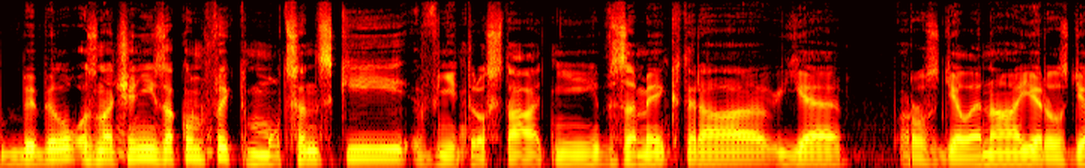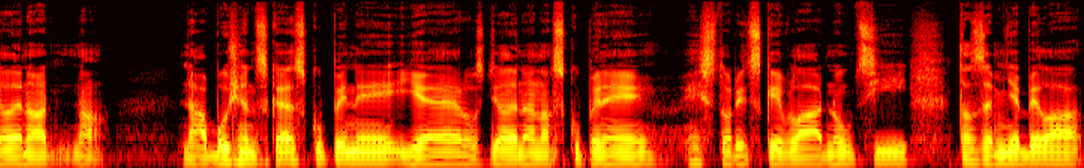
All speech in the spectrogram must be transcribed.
by bylo označení za konflikt mocenský vnitrostátní v zemi, která je rozdělena, je rozdělena na náboženské skupiny, je rozdělena na skupiny historicky vládnoucí. Ta země byla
